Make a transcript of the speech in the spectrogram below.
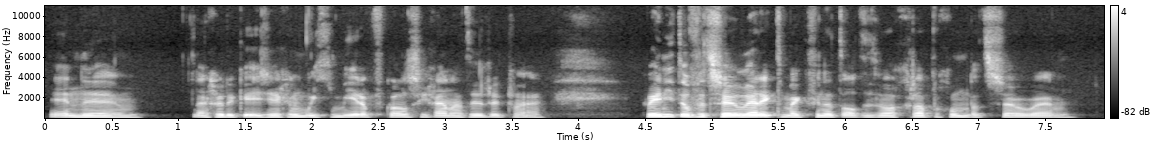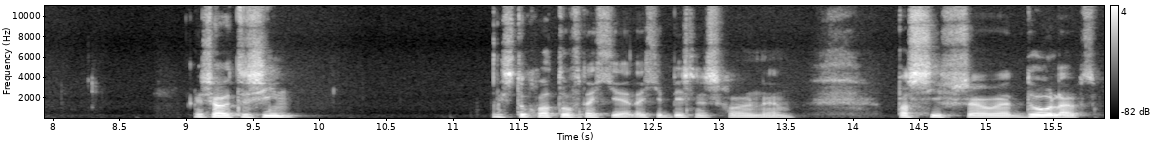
en uh, nou dan kun je zeggen, moet je meer op vakantie gaan natuurlijk. Maar ik weet niet of het zo werkt, maar ik vind het altijd wel grappig om dat zo, uh, zo te zien. Het is toch wel tof dat je, dat je business gewoon ehm, passief zo doorloopt.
